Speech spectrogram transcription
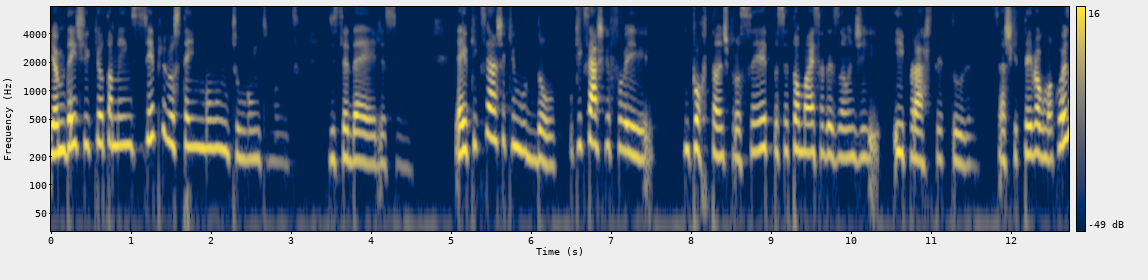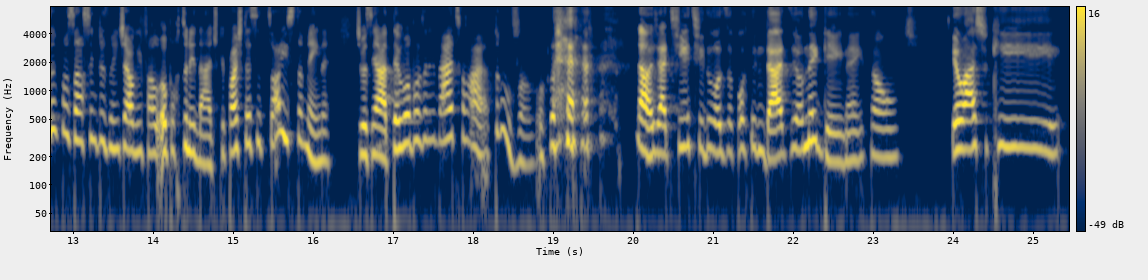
e eu me identifico que eu também sempre gostei muito, muito, muito de CDL, assim. E aí, o que, que você acha que mudou? O que, que você acha que foi importante para você, para você tomar essa decisão de ir para arquitetura? Você acha que teve alguma coisa ou foi só simplesmente alguém falou oportunidade? Porque pode ter sido só isso também, né? Tipo assim, ah, teve uma oportunidade, você fala, ah, então vamos. Não, já tinha tido outras oportunidades e eu neguei, né? Então, eu acho que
